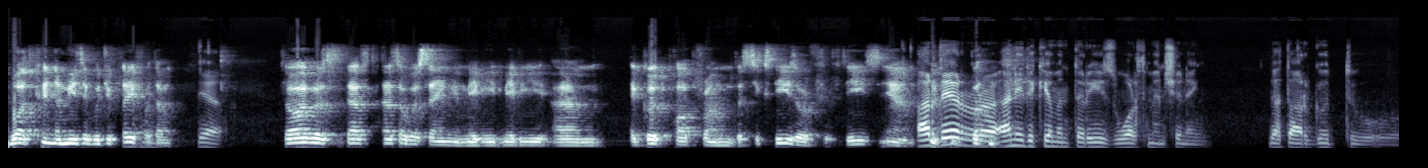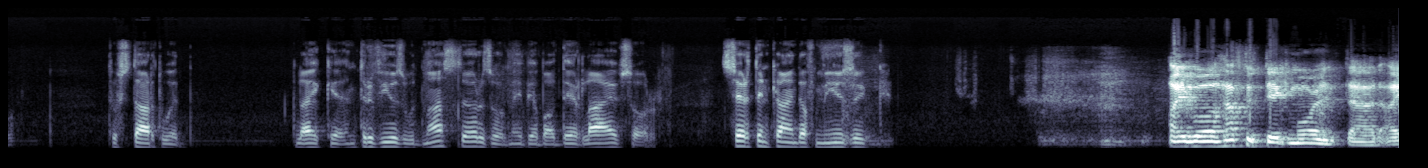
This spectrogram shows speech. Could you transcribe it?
what kind of music would you play for them? Yeah. So I was that's that's what I was saying, maybe maybe um, a good pop from the '60s or '50s. Yeah. Are there uh, any documentaries worth mentioning that are good to to start with, like uh, interviews with masters, or maybe about their lives, or certain kind of music? I will have to dig more into that. I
